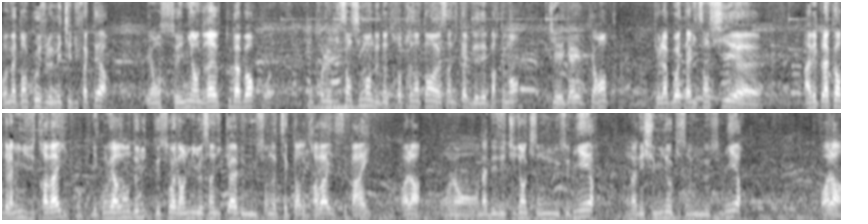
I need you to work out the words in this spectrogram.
remettre en cause le métier du facteur. Et on s'est mis en grève tout d'abord pour- contre le licenciement de notre représentant euh, syndical de département qui, est, que la boîte a licencié euh, avec l'accord de la ministre du Travail. Donc les convergences de lutte, que ce soit dans le milieu syndical ou sur notre secteur de travail, c'est pareil. Voilà, on a, on a des étudiants qui sont venus nous soutenir, on a des cheminots qui sont venus nous soutenir. Voilà,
